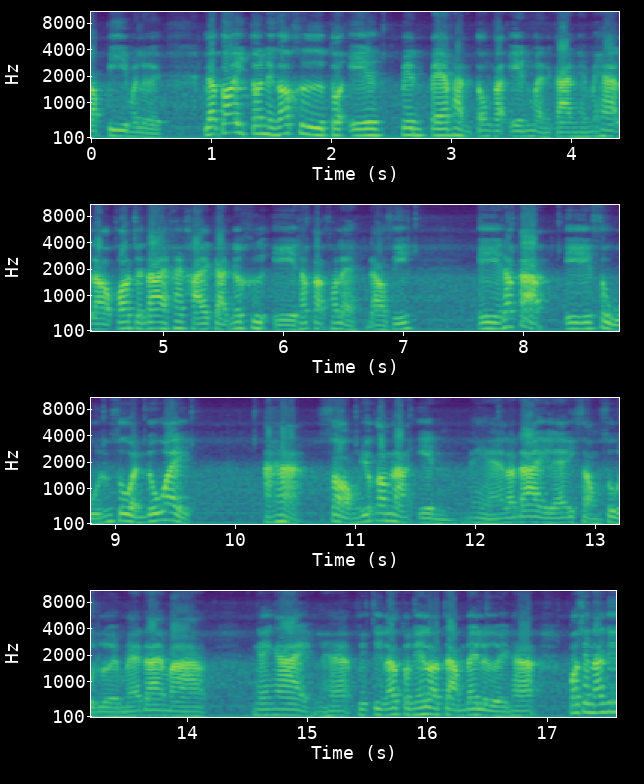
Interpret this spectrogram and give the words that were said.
ก็ปี้มาเลย แล้วก็อีกตัวหนึ่งก็คือตัว a เป็นแปรผันตรงกับ n เหมือนกันเห็นไหมฮะ เราก็จะได้คล้ายๆกันก็คือ a เท่ากับเท่าไหร่เดาซิ a เท่ากับ a 0ส่วนด้วยอะฮะสองยกกำลัง n นะฮะเราได้แล้วอีก 2 สูตรเลยแม้ได้มาง่ายๆนะฮะจริงๆแล้วตัวนี้เราจำได้เลยนะฮะเพราะฉะนั้นจ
